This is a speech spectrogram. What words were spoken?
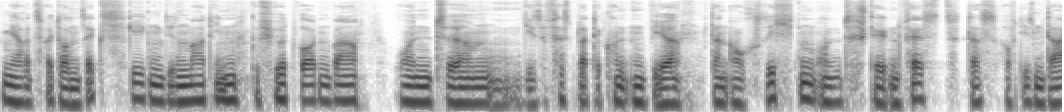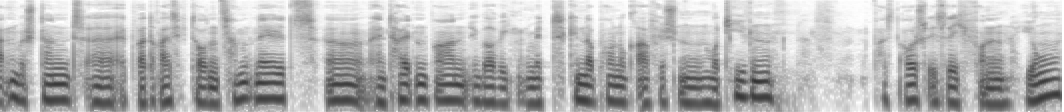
im Jahre 2006 gegen diesen Martin geführt worden war. Und ähm, diese Festplatte konnten wir dann auch sichten und stellten fest, dass auf diesem Datenbestand äh, etwa 30.000 Thumbnails äh, enthalten waren, überwiegend mit kinderpornografischen Motiven, fast ausschließlich von Jungen.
